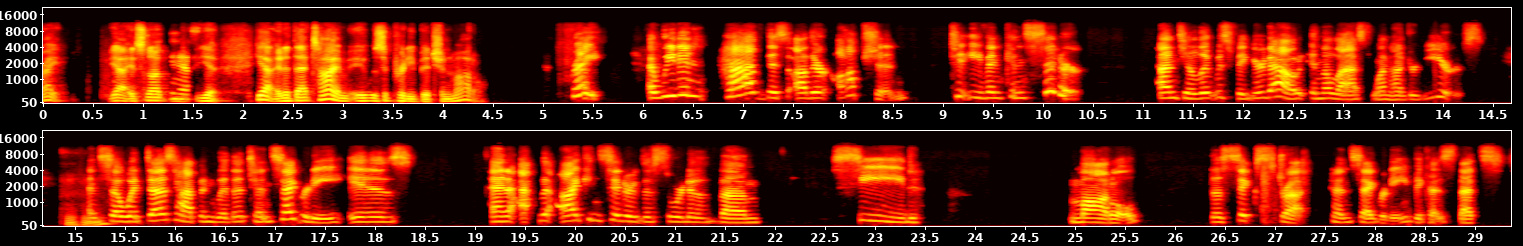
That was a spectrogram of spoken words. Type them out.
Right. Yeah. It's not, yeah. yeah. Yeah. And at that time, it was a pretty bitchin' model. Right. And we didn't have this other option to even consider until it was figured out in the last 100 years. Mm-hmm. And so, what does happen with a tensegrity is, and I, I consider the sort of um, seed model the six strut tensegrity because that's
